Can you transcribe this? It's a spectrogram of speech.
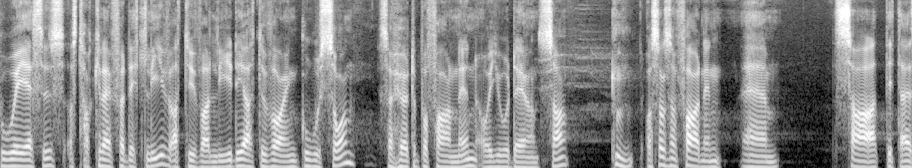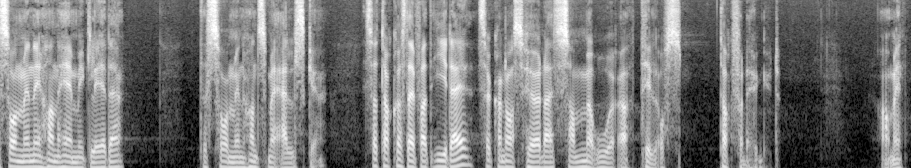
Gode Jesus, vi takker deg for ditt liv, at du var lydig, at du var en god sønn som hørte på faren din og gjorde det han sa. Og sånn som faren din eh, sa at 'dette er sønnen min, han har min glede', det er sønnen min, han som jeg elsker, så takker oss deg for at i deg så kan vi høre de samme ordene til oss. Takk for det, Gud. Amen.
